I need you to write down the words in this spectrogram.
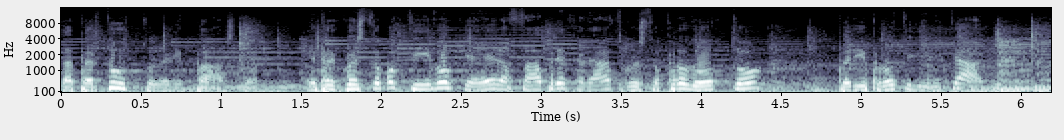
dappertutto nell'impasto. È per questo motivo che la fabbrica ha creato questo prodotto per i prodotti lievitati.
